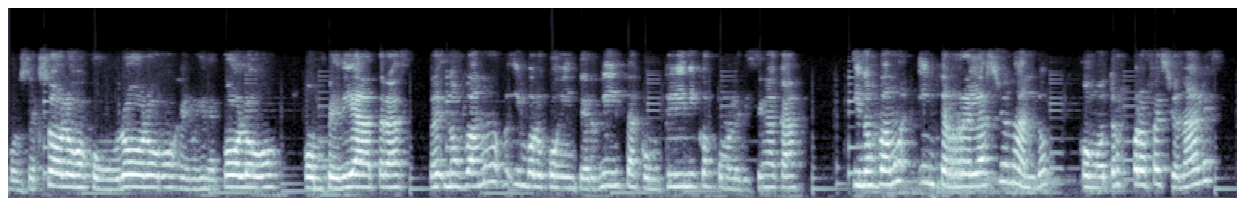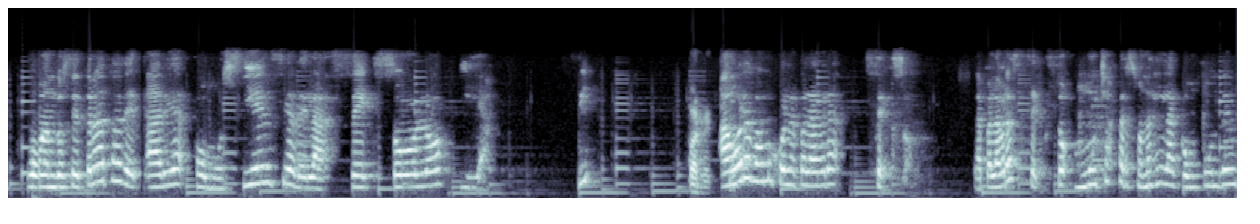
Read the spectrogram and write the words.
con sexólogos, con urólogos, con ginecólogos, con pediatras, nos vamos con internistas, con clínicos, como les dicen acá, y nos vamos interrelacionando con otros profesionales cuando se trata del área como ciencia de la sexología. ¿Sí? Correcto. Ahora vamos con la palabra sexo. La palabra sexo muchas personas la confunden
